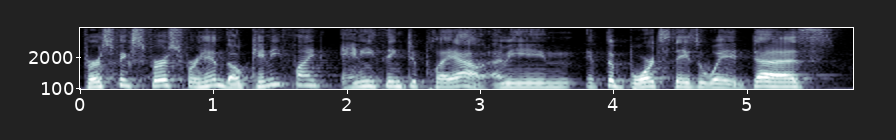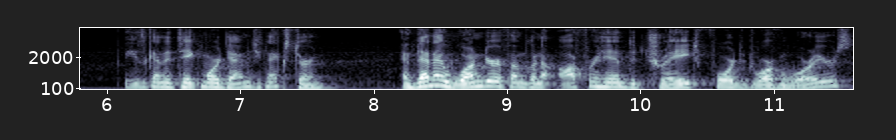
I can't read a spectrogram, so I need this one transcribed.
First things first for him, though, can he find anything to play out? I mean, if the board stays the way it does, he's going to take more damage next turn. And then I wonder if I'm going to offer him the trade for the Dwarven Warriors.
